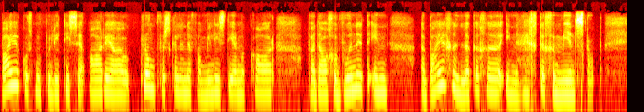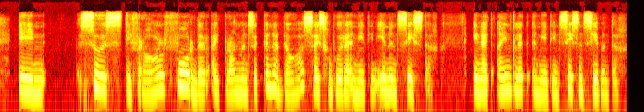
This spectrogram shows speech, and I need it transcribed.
baie kosmopolitiese area, klomp verskillende families deurmekaar wat daar gewoon het en 'n baie gelukkige en hegte gemeenskap. En soos die verhaal vorder uit Brandwyn se kinderdae, sy's gebore in 1961 en uiteindelik in 1976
